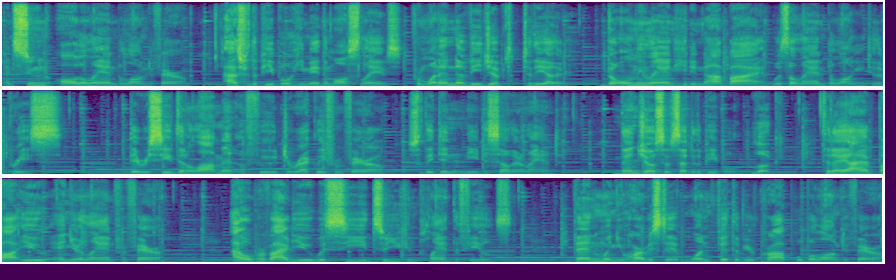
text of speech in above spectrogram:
and soon all the land belonged to Pharaoh. As for the people, he made them all slaves, from one end of Egypt to the other. The only land he did not buy was the land belonging to the priests. They received an allotment of food directly from Pharaoh, so they didn't need to sell their land. Then Joseph said to the people, Look, today I have bought you and your land for Pharaoh. I will provide you with seed so you can plant the fields then, when you harvest it, one fifth of your crop will belong to Pharaoh.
